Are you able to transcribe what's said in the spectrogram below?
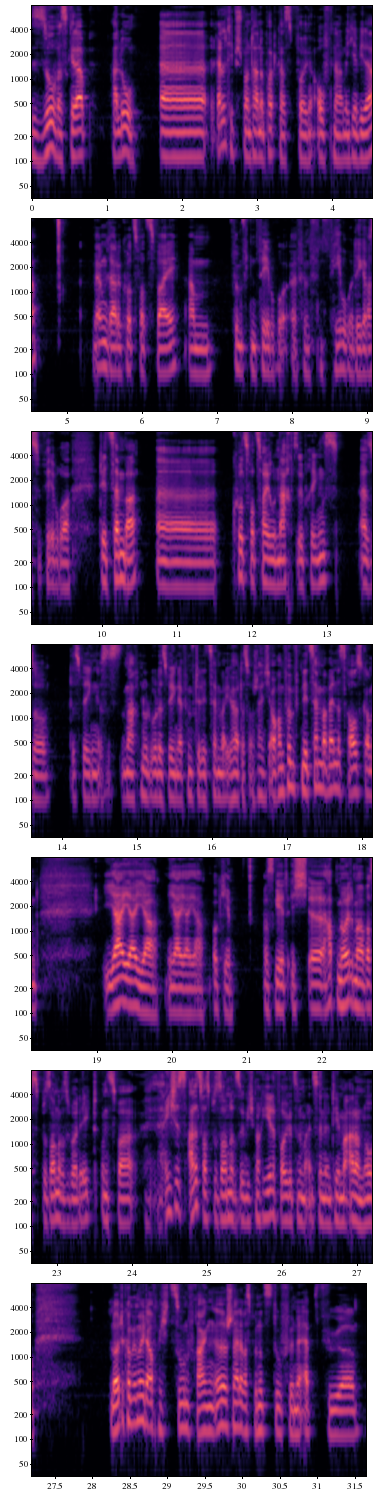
So, was geht ab? Hallo. Äh, relativ spontane Podcast-Folgenaufnahme hier wieder. Wir haben gerade kurz vor zwei, am 5. Februar, äh, 5. Februar, Digga, was für Februar? Dezember. Äh, kurz vor zwei Uhr nachts übrigens. Also, deswegen ist es nach 0 Uhr, deswegen der 5. Dezember. Ihr hört das wahrscheinlich auch am 5. Dezember, wenn es rauskommt. Ja, ja, ja, ja, ja, ja. Okay. Was geht? Ich äh, habe mir heute mal was Besonderes überlegt. Und zwar, eigentlich ist alles was Besonderes. Irgendwie, ich mache jede Folge zu einem einzelnen Thema. I don't know. Leute kommen immer wieder auf mich zu und fragen, äh, Schneider, was benutzt du für eine App für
